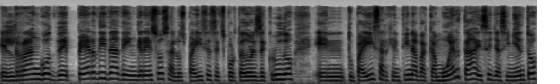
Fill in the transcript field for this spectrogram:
el rango de pérdida de ingresos a los países exportadores de crudo. En tu país, Argentina, Vaca Muerta, ese yacimiento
